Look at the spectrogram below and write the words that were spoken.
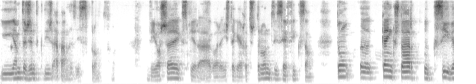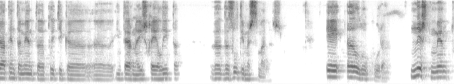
E há muita gente que diz: ah, pá, mas isso pronto, viu o Shakespeare, ah, agora isto é Guerra dos Tronos, isso é ficção. Então, uh, quem gostar, que siga atentamente a política uh, interna israelita das últimas semanas. É a loucura. Neste momento,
